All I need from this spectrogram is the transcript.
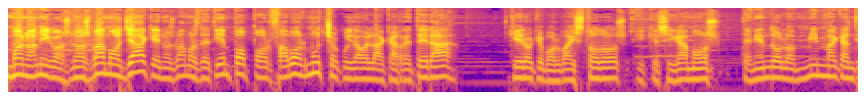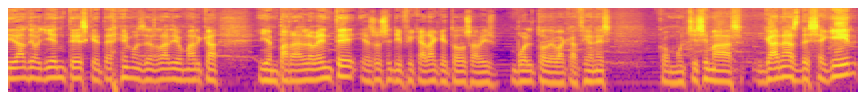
Bueno, amigos, nos vamos ya, que nos vamos de tiempo. Por favor, mucho cuidado en la carretera quiero que volváis todos y que sigamos teniendo la misma cantidad de oyentes que tenemos en Radio Marca y en Paralelo 20 y eso significará que todos habéis vuelto de vacaciones con muchísimas ganas de seguir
